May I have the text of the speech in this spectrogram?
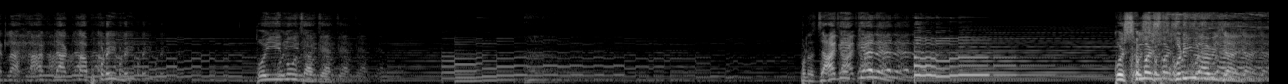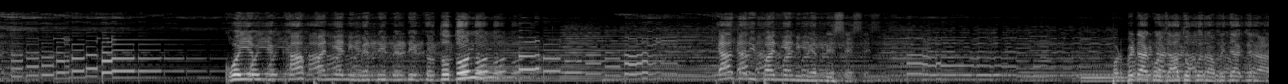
એટલા હાથ ડાકતા પડે ને તો ઈ નો જાગે. પણ જાગે ક્યારે? કોઈ સમજ ઘડિયું આવી જાય. કોઈ એમ કે કા પાનિયાની મેરડી મેરડી કરતો તો ને? ક્યાં તારી પાનિયાની મેરડી છે? પણ બેટા કોઈ જાદુ કરા વજા કરા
